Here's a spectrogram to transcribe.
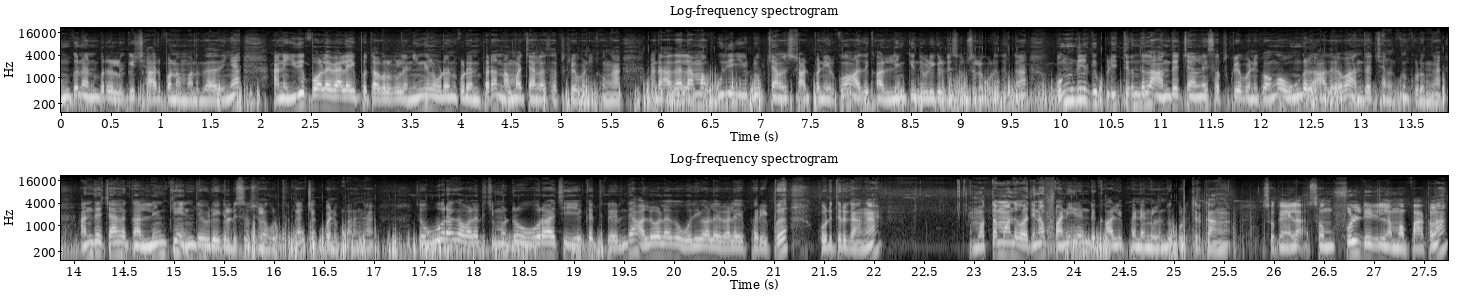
உங்கள் நண்பர்களுக்கு ஷேர் பண்ண மறந்துடாதீங்க. அண்ட் இது போல் வேலைவாய்ப்பு தகவல்களை நீங்கள் உடனுக்குடன் பெற நம்ம சேனலை சப்ஸ்கிரைப் பண்ணிக்கோங்க. அண்ட் அது இல்லாமல் புதிய யூடியூப் சேனல் ஸ்டார்ட் பண்ணியிருக்கோம். அதுக்கான லிங்க் இந்த வீடியோ டிஸ்கிரிப்ஷனில் கொடுத்துருக்கேன். உங்களுக்கு பிடித்திருந்தாலும் அந்த சேனலையும் சப்ஸ்கிரைப் பண்ணிக்கோங்க. உங்கள் ஆதரவை அந்த சேனலுக்கும் கொடுங்க. அந்த சேனலுக்கான லிங்க் இந்த வீடியோ டிஸ்கிரிப்ஷனில் கொடுத்துருக்கேன். செக் பண்ணி பாருங்கள் ஸோ ஊரக வளர்ச்சி மற்றும் ஊராட்சி இயக்கத்திலிருந்து அலுவலக உதவியாளர் வேலை பறிப்பு கொடுத்துருக்காங்க. மொத்தமாக வந்து பார்த்திங்கன்னா பன்னிரெண்டு காலி பணியிடங்கள் வந்து கொடுத்துருக்காங்க. ஸோ ஓகேங்களா ஸோ ஃபுல் டீட்டெயில் நம்ம பார்க்கலாம்.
